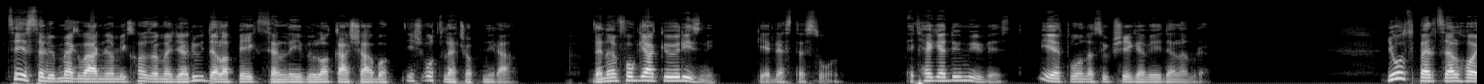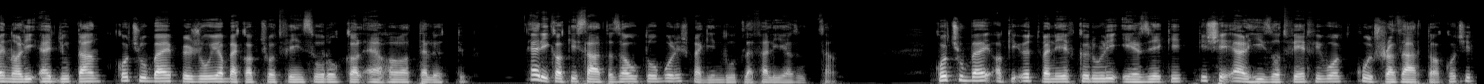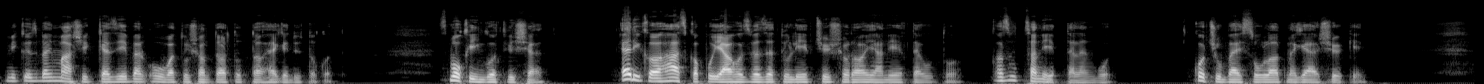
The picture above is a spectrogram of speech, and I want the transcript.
Célszerűbb megvárni, amíg hazamegy a Rüdel a Pékszen lévő lakásába, és ott lecsapni rá. De nem fogják őrizni? kérdezte szól. Egy hegedű művészt? Miért volna szüksége védelemre? Nyolc perccel hajnali egy után Kocsubály Peugeotja bekapcsolt fényszórókkal elhaladt előttük. Erika kiszállt az autóból, és megindult lefelé az utcán. Kocsubej, aki ötven év körüli érzéki, kisé elhízott férfi volt, kulcsra zárta a kocsit, miközben másik kezében óvatosan tartotta a hegedűtokot. Smokingot viselt. Erika a ház kapujához vezető lépcsősor alján érte utol. Az utca néptelen volt. Kocsubej szólalt meg elsőként.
